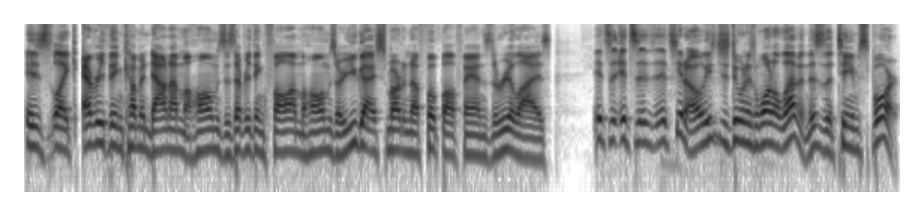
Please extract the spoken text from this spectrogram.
is like everything coming down on Mahomes? Does everything fall on Mahomes? Are you guys smart enough football fans to realize it's it's it's you know he's just doing his 111. This is a team sport.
